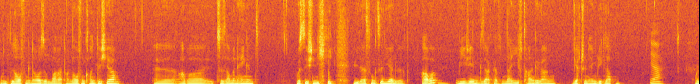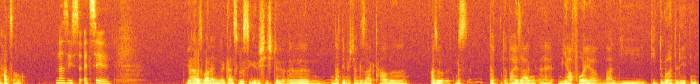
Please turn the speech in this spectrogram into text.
Und laufen genauso. Marathon laufen konnte ich ja. Äh, aber zusammenhängend wusste ich nie, wie das funktionieren wird. Aber, wie ich eben gesagt habe, naiv drangegangen, wird schon irgendwie klappen. Ja. Und hat's auch. Na siehst du, erzähl. Ja, das war dann eine ganz lustige Geschichte. Ähm, nachdem ich dann gesagt habe, also ich muss da, dabei sagen, äh, im Jahr vorher waren die, die Duathleten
